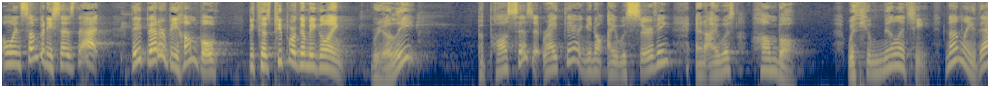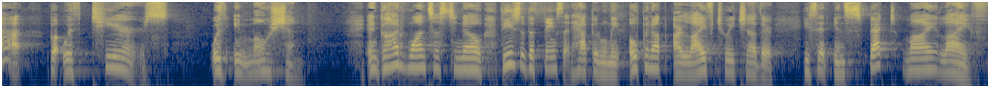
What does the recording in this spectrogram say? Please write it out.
And when somebody says that, they better be humble because people are going to be going, Really? But Paul says it right there. You know, I was serving and I was humble with humility. Not only that, but with tears, with emotion. And God wants us to know these are the things that happen when we open up our life to each other. He said, Inspect my life.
